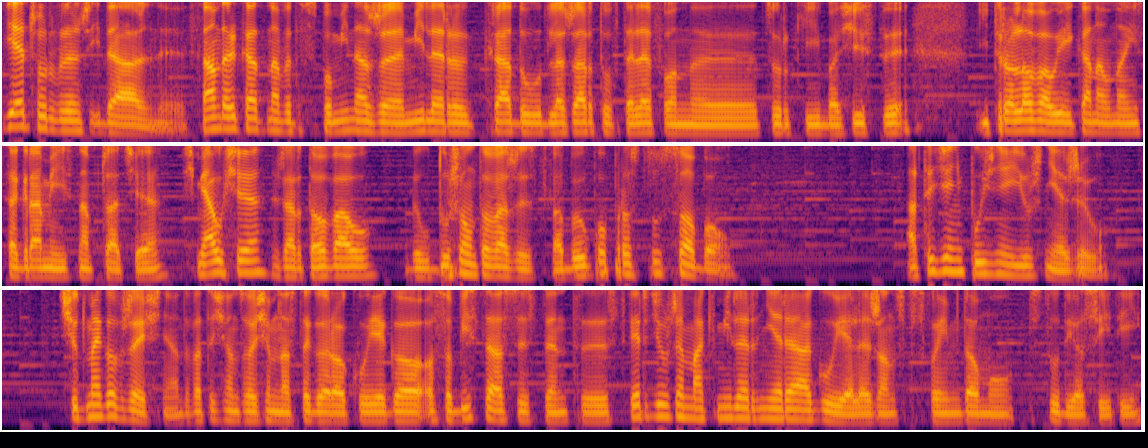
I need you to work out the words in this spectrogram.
wieczór wręcz idealny. Thundercat nawet wspomina, że Miller kradł dla żartów telefon e, córki basisty i trollował jej kanał na Instagramie i Snapchacie. Śmiał się, żartował, był duszą towarzystwa, był po prostu sobą. A tydzień później już nie żył. 7 września 2018 roku jego osobisty asystent y, stwierdził, że Mac Miller nie reaguje leżąc w swoim domu Studio City.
